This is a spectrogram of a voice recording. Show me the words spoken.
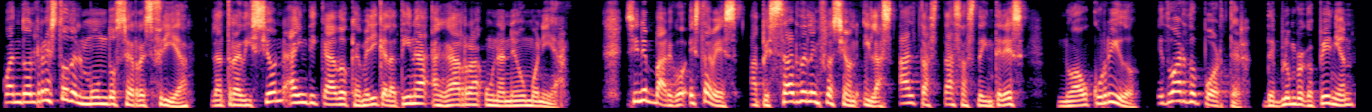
Cuando el resto del mundo se resfría, la tradición ha indicado que América Latina agarra una neumonía. Sin embargo, esta vez, a pesar de la inflación y las altas tasas de interés, no ha ocurrido. Eduardo Porter, de Bloomberg Opinion,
